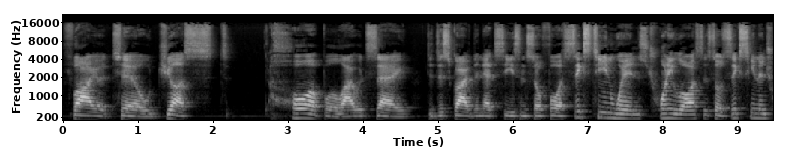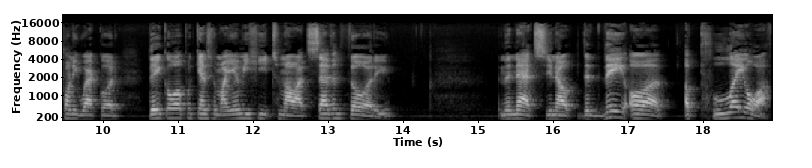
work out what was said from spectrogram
fire till just horrible, I would say, to describe the Nets season so far. 16 wins, 20 losses, so 16 and 20 record. They go up against the Miami Heat tomorrow at 7:30 and the Nets, you know, they are a playoff,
